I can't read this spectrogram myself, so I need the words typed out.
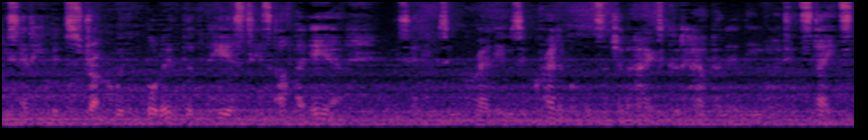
He said he'd been struck with a bullet that pierced his upper ear. He said it was, incre- it was incredible that such an act could happen in the United States.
